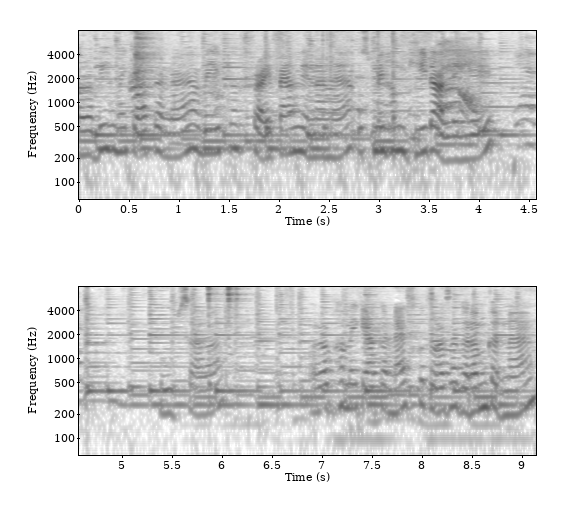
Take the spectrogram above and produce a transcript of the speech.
और अभी हमें क्या करना है अभी एक फ्राई पैन लेना है, उसमें हम घी डालेंगे। खूब सारा। और अब हमें क्या करना है, इसको थोड़ा सा गर्म करना है।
